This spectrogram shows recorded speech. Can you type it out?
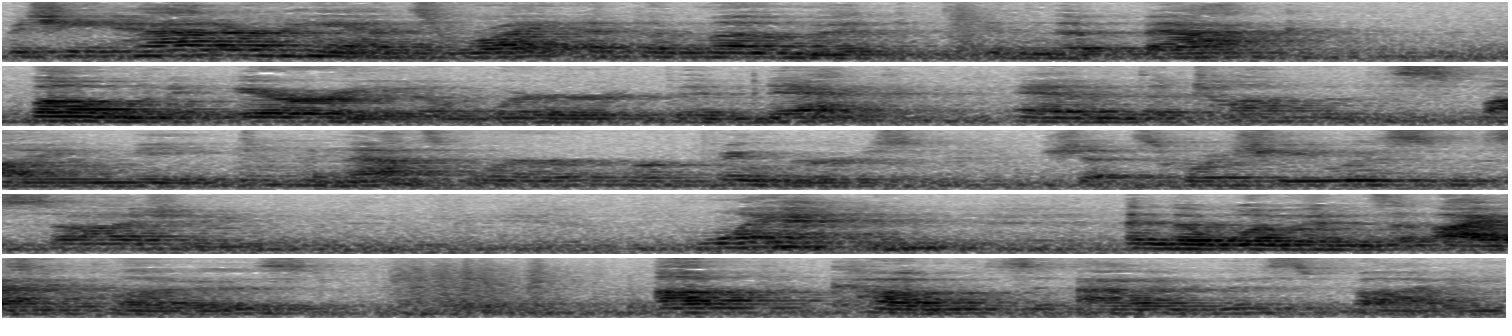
But she had her hands right at the moment in the back bone area where the neck and the top of the spine meet. And that's where her fingers, that's where she was massaging. When, and the woman's eyes are closed, up comes out of this body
